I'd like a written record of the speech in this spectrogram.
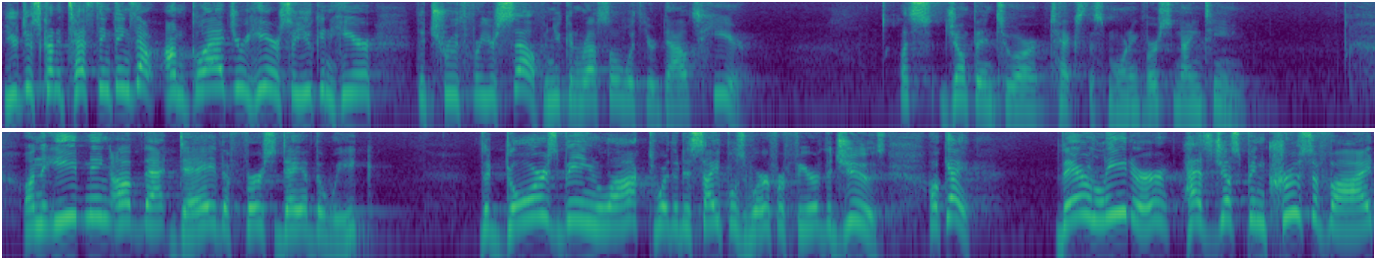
you're just kind of testing things out, I'm glad you're here so you can hear the truth for yourself and you can wrestle with your doubts here. Let's jump into our text this morning, verse 19. On the evening of that day, the first day of the week, the doors being locked where the disciples were for fear of the Jews. Okay, their leader has just been crucified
